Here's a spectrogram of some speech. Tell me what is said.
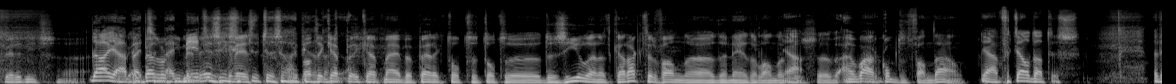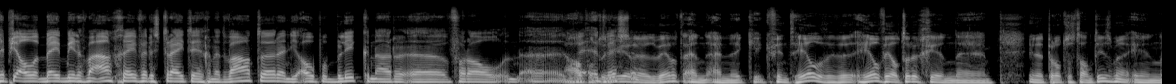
Ik weet het niet. Nou ja, bij, ben er ook niet mee bezig geweest. Want ik heb, ik heb mij beperkt tot, tot uh, de ziel en het karakter van uh, de Nederlander. Ja. Dus, en waar komt het vandaan? Ja, vertel dat dus. Dat heb je al min of meer aangegeven, de strijd tegen het water en die open blik naar uh, vooral uh, ja, het westen. De wereld. En, en ik, ik vind heel, heel veel terug in, uh, in het protestantisme, in,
